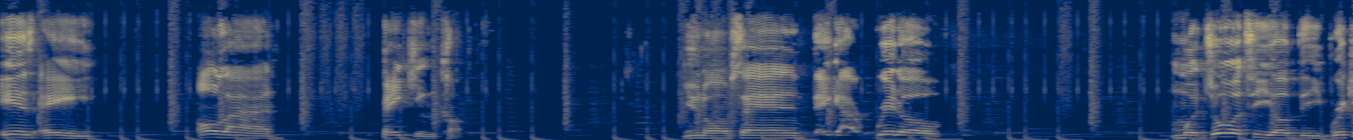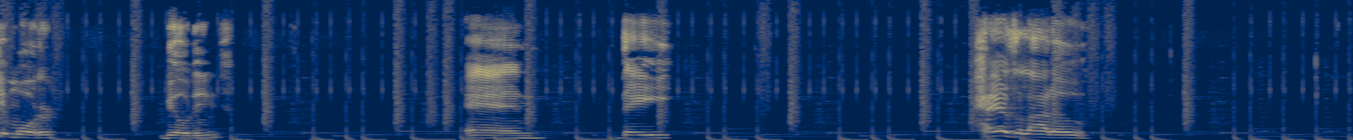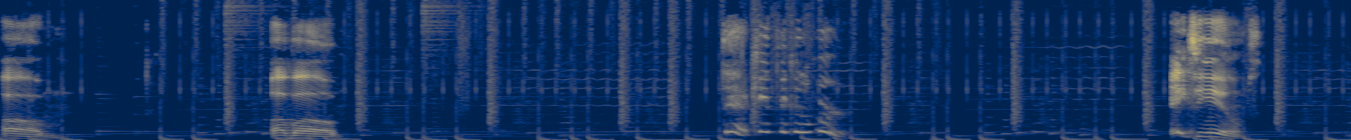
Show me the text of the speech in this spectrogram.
is a online banking company. You know what I'm saying? They got rid of majority of the brick and mortar buildings and they has a lot of um of uh Dad, can't think of the word. ATMs.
